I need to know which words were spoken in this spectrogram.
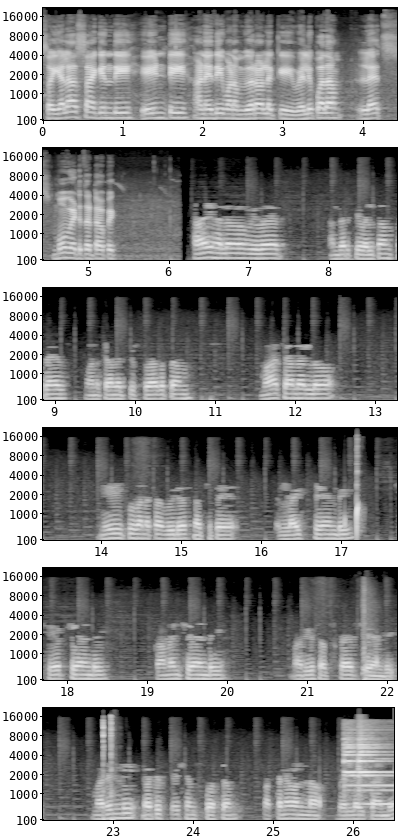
సో ఎలా సాగింది? ఏంటి? అనేది మనం వివరాలకి వెళ్ళిపోదాం. Let's move at the topic hi hello viewer అందరికీ వెల్కమ్ ఫ్రెండ్స్ మన ఛానల్కి స్వాగతం. మా ఛానల్లో మీకు కనుక వీడియోస్ నచ్చితే లైక్ చేయండి షేర్ చేయండి కామెంట్ చేయండి మరియు సబ్స్క్రైబ్ చేయండి. మరిన్ని నోటిఫికేషన్స్ కోసం పక్కనే ఉన్న బెల్ ఐకాన్ని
